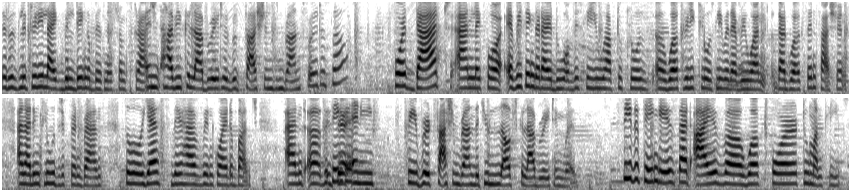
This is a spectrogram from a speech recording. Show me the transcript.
It was literally like building a business from scratch. And have you collaborated with fashions and brands for it as well? For that and like for everything that I do, obviously you have to close uh, work really closely with everyone that works in fashion, and that includes different brands. So yes, there have been quite a bunch. And uh, the Is there is, any favorite fashion brand that you loved collaborating with? see, the thing is that I've uh, worked for two monthlies,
